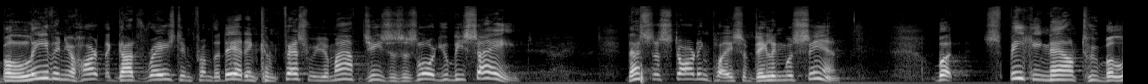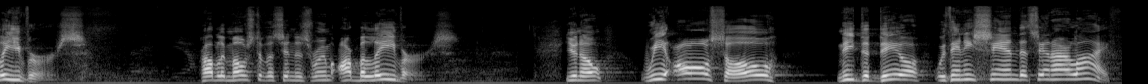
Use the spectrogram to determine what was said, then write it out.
believe in your heart that God's raised him from the dead and confess with your mouth Jesus is Lord, you'll be saved. That's the starting place of dealing with sin. But speaking now to believers. Probably most of us in this room are believers. You know, we also need to deal with any sin that's in our life.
